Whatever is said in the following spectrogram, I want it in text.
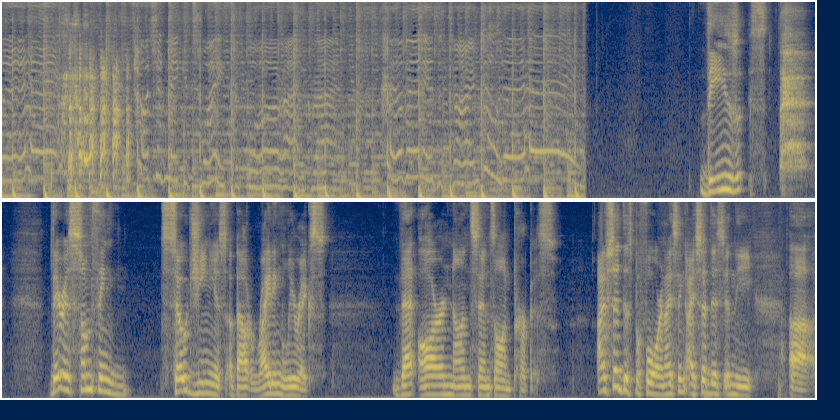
ways. Touch it, make it twice before I cry. Heaven is a time today. These. There is something so genius about writing lyrics that are nonsense on purpose. I've said this before, and I think I said this in the uh,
